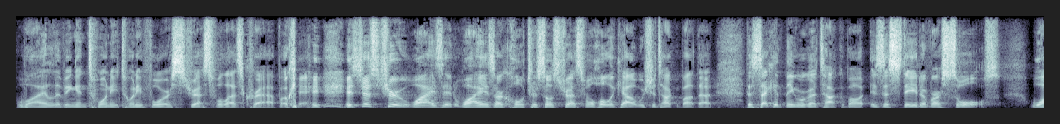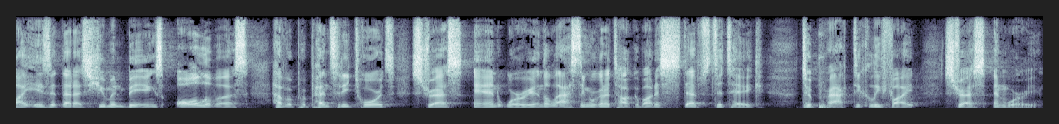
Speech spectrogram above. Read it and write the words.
Why Living in 2024 is Stressful as Crap. Okay. It's just true. Why is it? Why is our culture so stressful? Holy cow, we should talk about that. The second thing we're going to talk about is the state of our souls. Why is it that as human beings, all of us have a propensity towards stress and worry? And the last thing we're going to talk about is steps to take to practically fight stress and worry.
